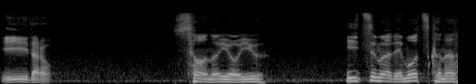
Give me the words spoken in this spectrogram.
いいだろう。その余裕いつまで持つかな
